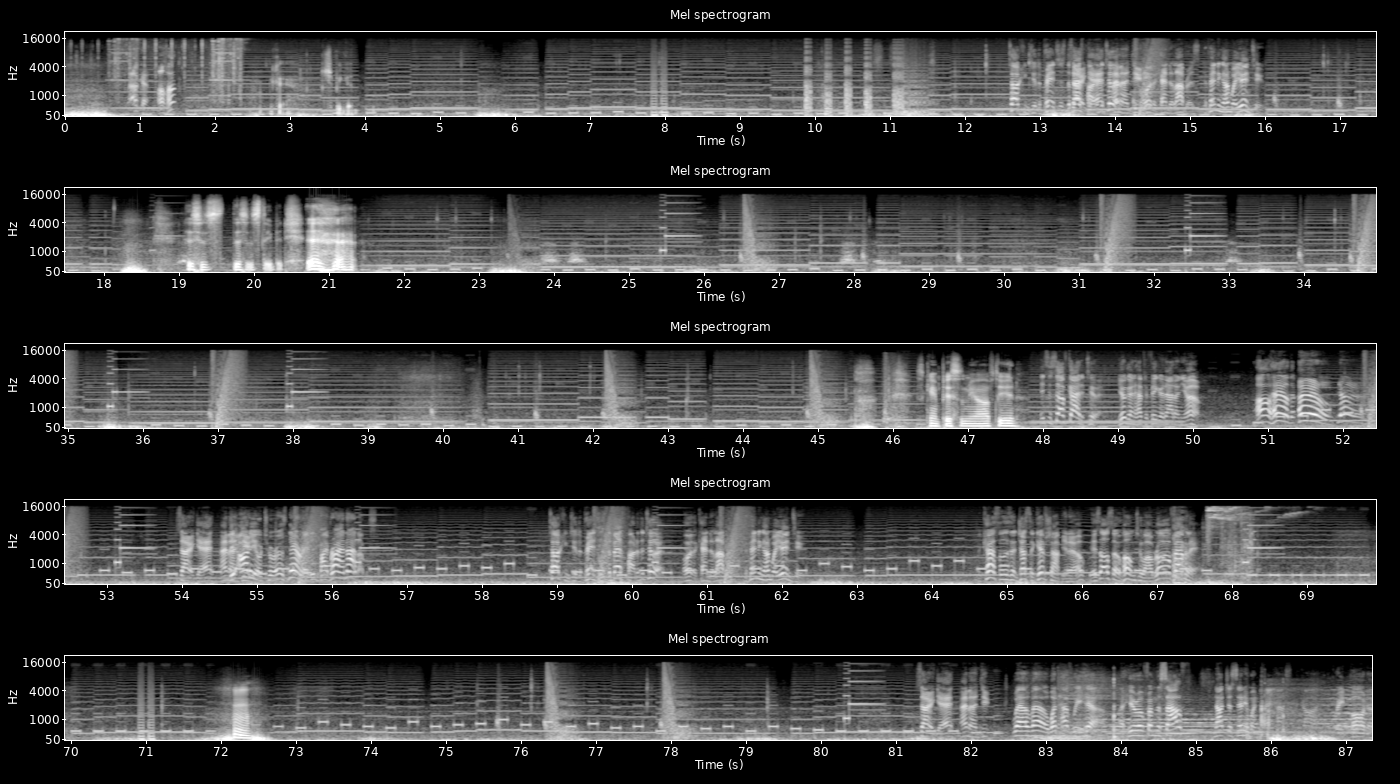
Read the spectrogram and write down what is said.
welcome. Oh, Okay. Should be good. Prince is the best part of the tour. I'm on duty. Or the candelabras, depending on what you're into. This is this is stupid. game pisses me off, dude. It's a self-guided tour. You're gonna have to figure it out on your own. All hail the hail! Yeah. Sorry, guy. I'm The on duty. audio tour is narrated by Bryan Adams. Talking to the prince is the best part of the tour, or the candelabras, depending on what you're into. The castle isn't just a gift shop, you know. It's also home to our royal family. Hmm. I'm on duty. Well, well, what have we here? A hero from the south? Not just anyone can pass the Great Border.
